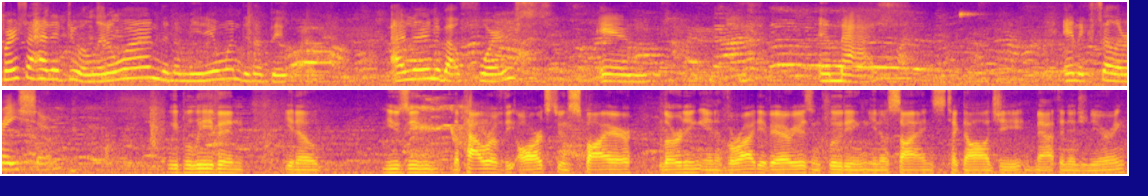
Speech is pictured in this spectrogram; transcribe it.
First, I had to do a little one, then a medium one, then a big one. I learned about force and and mass and acceleration. We believe in, you know, using the power of the arts to inspire learning in a variety of areas, including, you know, science, technology, math, and engineering.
